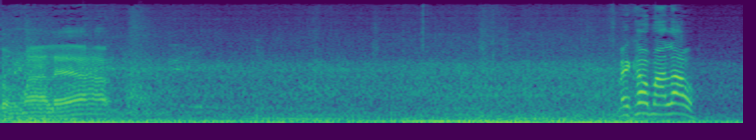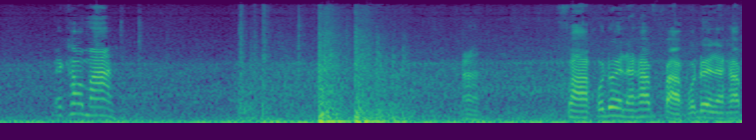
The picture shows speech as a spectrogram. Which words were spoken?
ส่งมาแล้วครับ ไม่เข้ามาเล่า ไม่เข้ามาฝากไว้ด้วยนะครับ ฝากไว้ด้วยนะครับ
